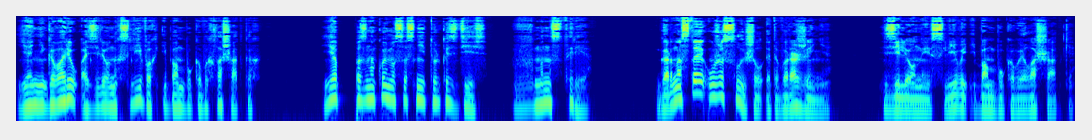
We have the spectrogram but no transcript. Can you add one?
я не говорю о зеленых сливах и бамбуковых лошадках. Я познакомился с ней только здесь, в монастыре. Горностай уже слышал это выражение. Зеленые сливы и бамбуковые лошадки.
